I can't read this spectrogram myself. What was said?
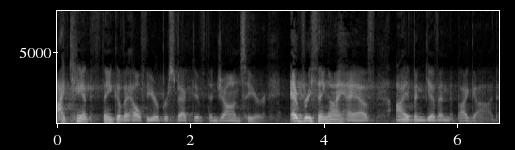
I can't think of a healthier perspective than John's here. Everything I have, I have been given by God.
